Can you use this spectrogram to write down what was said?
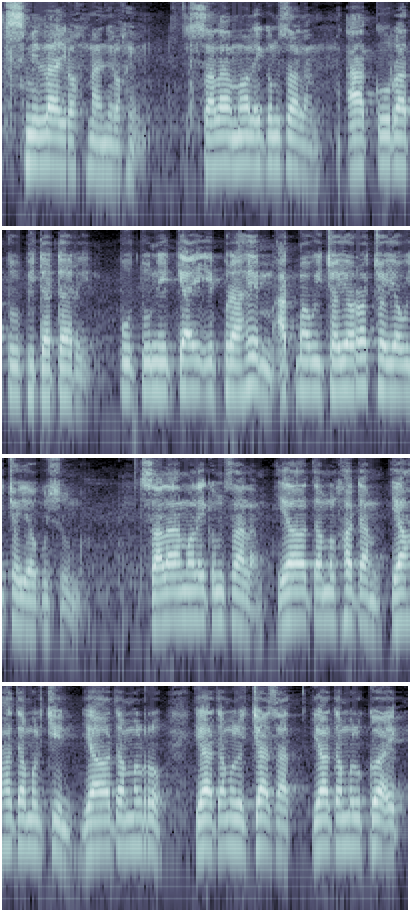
Bismillahirrahmanirrahim. Assalamualaikum salam. Aku Ratu Bidadari putune Kiai Ibrahim Atmawijaya Rajaya Wijaya Kusuma. Assalamualaikum salam. Ya Hadamul Hadam, Ya Hadamul Jin, Ya Hadamul Ruh, Ya Hadamul Jasad, Ya Hadamul Gaib,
